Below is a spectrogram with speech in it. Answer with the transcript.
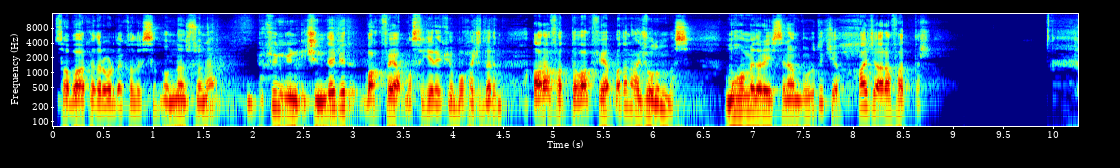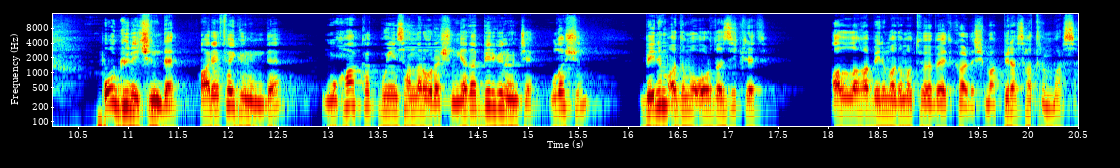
sabaha kadar orada kalırsın. Ondan sonra bütün gün içinde bir vakfe yapması gerekiyor bu hacıların. Arafat'ta vakfe yapmadan hacı olunmaz. Muhammed Aleyhisselam buyurdu ki hac Arafat'tır. O gün içinde, Arefe gününde muhakkak bu insanlara uğraşın ya da bir gün önce ulaşın. Benim adımı orada zikret. Allah'a benim adıma tövbe et kardeşim. Bak biraz hatırım varsa.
